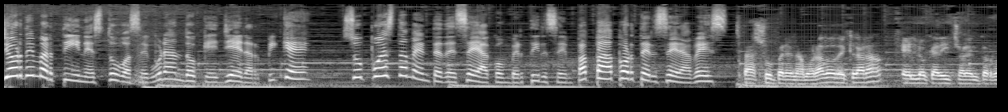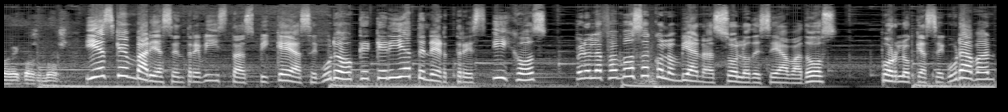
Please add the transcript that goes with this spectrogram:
Jordi Martín estuvo asegurando que Gerard Piqué supuestamente desea convertirse en papá por tercera vez. Está súper enamorado de Clara en lo que ha dicho al entorno de Cosmos. Y es que en varias entrevistas Piqué aseguró que quería tener tres hijos, pero la famosa colombiana solo deseaba dos por lo que aseguraban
